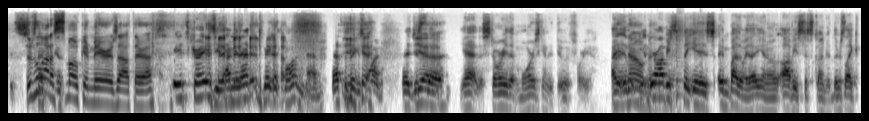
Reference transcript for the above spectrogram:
There's a lot of smoke and mirrors out there. It's crazy. I mean, that's the biggest one, man. That's the biggest Yeah. one. Uh, Just Yeah. the yeah, the story that more is going to do it for you. I know, There man. obviously is, and by the way, you know, obvious disclaimer. There's like,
